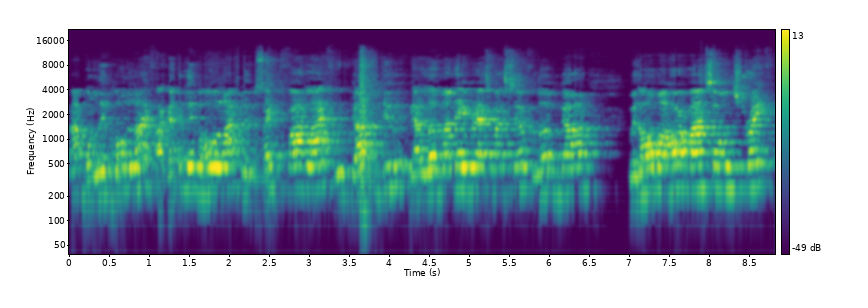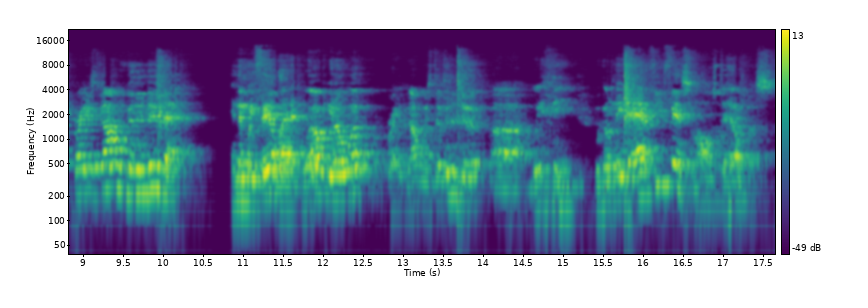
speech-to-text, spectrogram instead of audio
I want to live a holy life. I got to live a holy life, live a sanctified life. We've got to do it. Got to love my neighbor as myself. Love God with all my heart, mind, soul, and strength. Praise God, we're going to do that. And then we fail at it. Well, you know what? Praise God, we're still going to do it. Uh, we we're going to need to add a few fence laws to help us.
